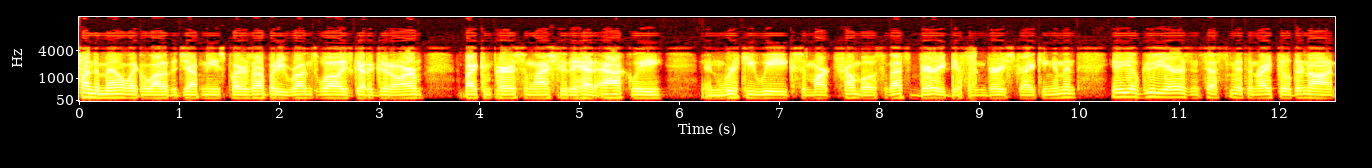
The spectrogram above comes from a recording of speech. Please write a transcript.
fundamental like a lot of the Japanese players are, but he runs well. He's got a good arm. By comparison, last year they had Ackley and Rickie Weeks and Mark Trumbo, so that's very different, very striking. And then you know you have Gutierrez and Seth Smith in right field. They're not.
